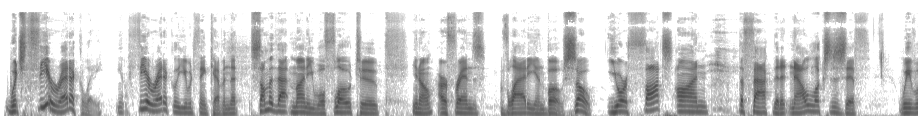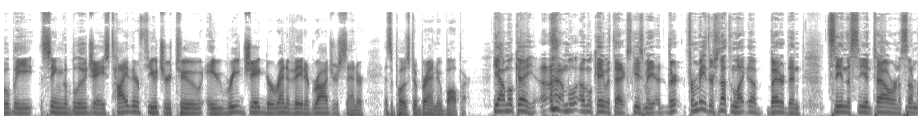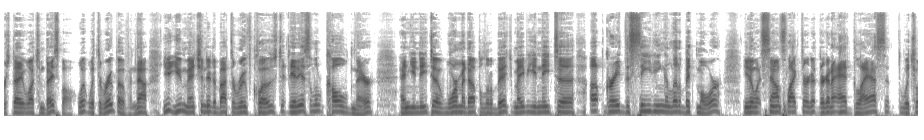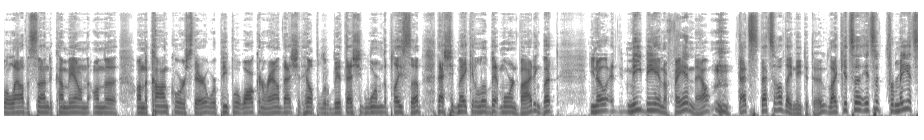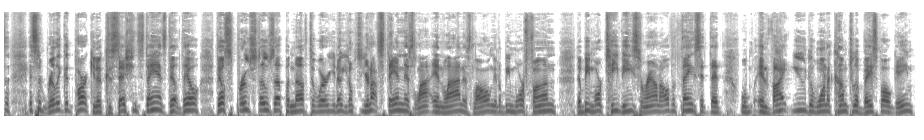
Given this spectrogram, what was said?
Which theoretically, you know, theoretically you would think, Kevin, that some of that money will flow to, you know, our friends Vladdy and Bo. So your thoughts on the fact that it now looks as if we will be seeing the Blue Jays tie their future to a rejigged or renovated Rogers Center as opposed to a brand new ballpark. Yeah, I'm okay. I'm, I'm okay with that. Excuse me. There, for me, there's nothing like uh, better than seeing the CN Tower on a summer's day watching baseball with, with the roof open. Now, you, you mentioned it about the roof closed. It, it is a little cold in there, and you need to warm it up a little bit. Maybe you need to upgrade the seating a little bit more. You know, it sounds like they're they're going to add glass, which will allow the sun to come in on on the on the concourse there, where people are walking around. That should help a little bit. That should warm the place up. That should make it a little bit more inviting. But you know, me being a fan now, that's that's all they need to do. Like it's a it's a for me it's a it's a really good park. You know, concession stands they'll they'll they'll spruce those up enough to where you know you don't you're not standing this line in line as long. It'll be more fun. There'll be more TVs around. All the things that that will invite you to want to come to a baseball game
